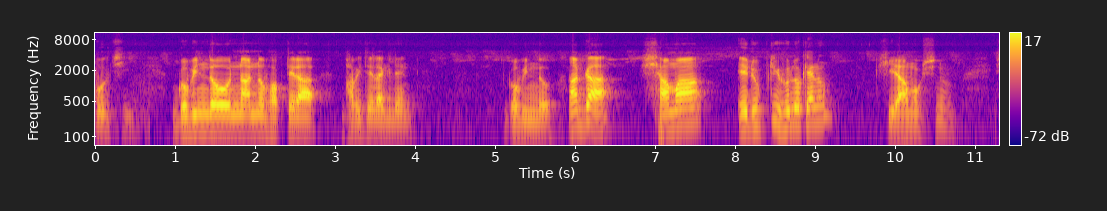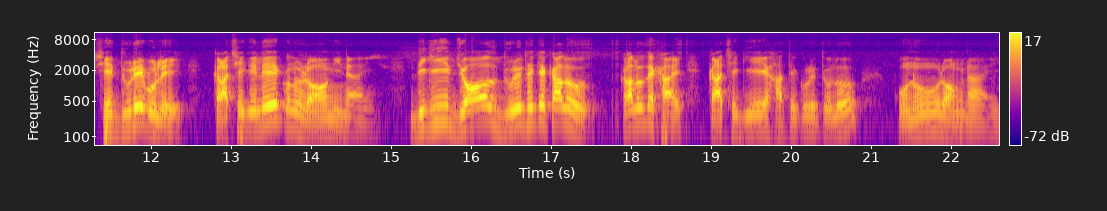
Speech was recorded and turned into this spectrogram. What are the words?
বলছি। গোবিন্দ অন্যান্য ভক্তেরা ভাবিতে লাগিলেন, গোবিন্দ, আজ্ঞা, শ্যামা এ রূপটি হলো কেন? শ্রীরামকৃষ্ণ, সে দূরে বলে, কাছে গেলে কোনো রঙই নাই। দিঘির জল দূরে থেকে কালো কালো দেখায়। কাছে গিয়ে হাতে করে তোলো, কোনো রং নাই।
